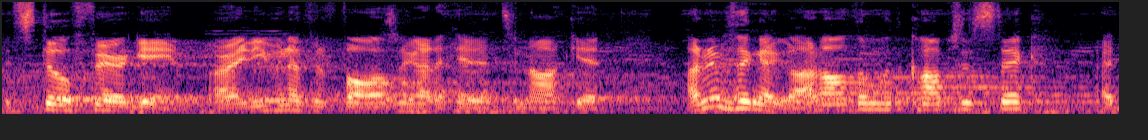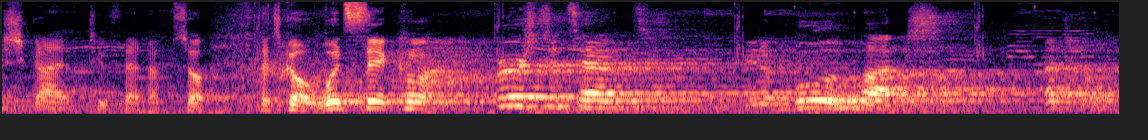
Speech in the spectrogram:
it's still fair game, all right? Even if it falls, I gotta hit it to knock it. I don't even think I got all of them with the composite stick. I just got too fed up. So let's go, wood stick, come on. First attempt in a pool of pucks. Let's go.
